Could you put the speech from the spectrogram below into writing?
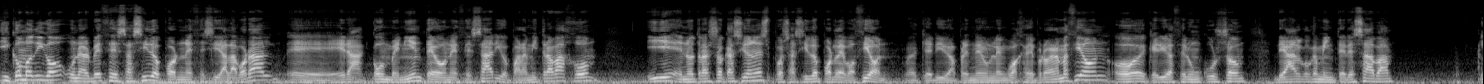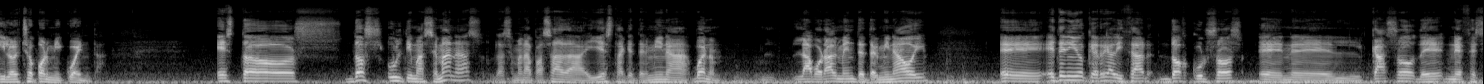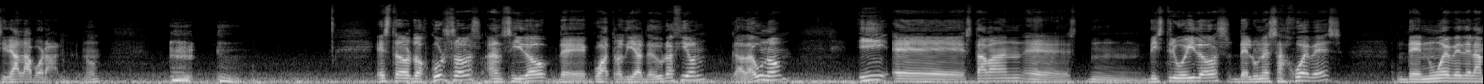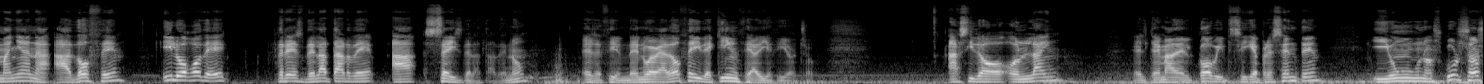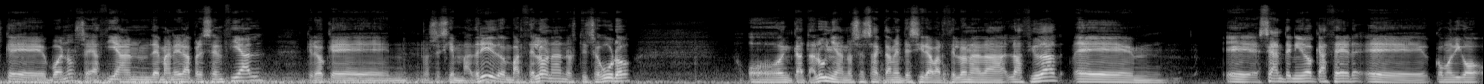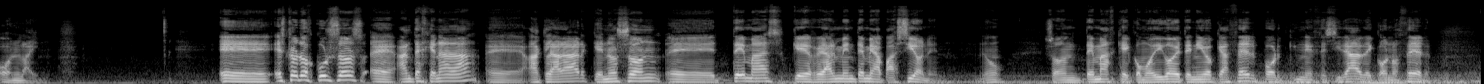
y como digo, unas veces ha sido por necesidad laboral, eh, era conveniente o necesario para mi trabajo, y en otras ocasiones pues ha sido por devoción. He querido aprender un lenguaje de programación o he querido hacer un curso de algo que me interesaba y lo he hecho por mi cuenta. Estas dos últimas semanas, la semana pasada y esta que termina, bueno, laboralmente termina hoy, eh, he tenido que realizar dos cursos en el caso de necesidad laboral, Estos dos cursos han sido de cuatro días de duración cada uno y eh, estaban eh, distribuidos de lunes a jueves de 9 de la mañana a 12 y luego de 3 de la tarde a 6 de la tarde, ¿no? Es decir, de 9 a 12 y de 15 a 18 ha sido online, el tema del COVID sigue presente y unos cursos que, bueno, se hacían de manera presencial, creo que no sé si en Madrid o en Barcelona, no estoy seguro, o en Cataluña, no sé exactamente si era Barcelona la, ciudad, eh, eh, se han tenido que hacer, eh, como digo, online. estos dos cursos, antes que nada, aclarar que no son temas que realmente me apasionen. ¿No? Son temas que, como digo, he tenido que hacer por necesidad de conocer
